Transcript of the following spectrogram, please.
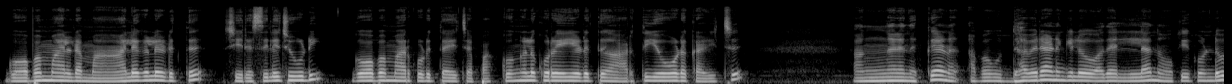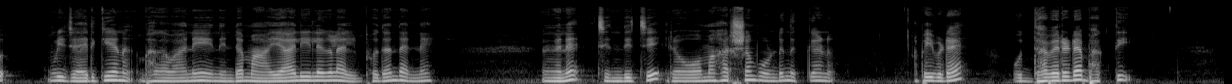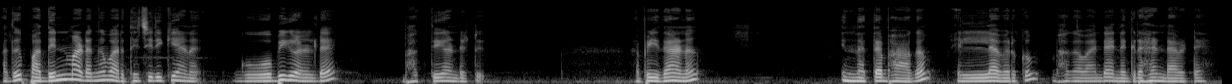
ഗോപന്മാരുടെ മാലകളെടുത്ത് ശിരസിൽ ചൂടി ഗോപന്മാർ കൊടുത്തയച്ച പക്വങ്ങൾ കുറേ എടുത്ത് ആർത്തിയോടെ കഴിച്ച് അങ്ങനെ നിൽക്കുകയാണ്. അപ്പോൾ ഉദ്ധവരാണെങ്കിലോ അതെല്ലാം നോക്കിക്കൊണ്ട് വിചാരിക്കുകയാണ് ഭഗവാനെ നിന്റെ മായാലീലകൾ അത്ഭുതം തന്നെ. അങ്ങനെ ചിന്തിച്ച് രോമഹർഷം പൂണ്ട് നിൽക്കുകയാണ്. അപ്പോൾ ഇവിടെ ഉദ്ധവരുടെ ഭക്തി. അത് പതിന്മടങ്ങ് വർദ്ധിച്ചിരിക്കുകയാണ് ഗോപികളുടെ ഭക്തി കണ്ടിട്ട്. അപ്പോൾ ഇതാണ് ഇന്നത്തെ ഭാഗം. എല്ലാവർക്കും ഭഗവാന്റെ അനുഗ്രഹം ഉണ്ടാവട്ടെ.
